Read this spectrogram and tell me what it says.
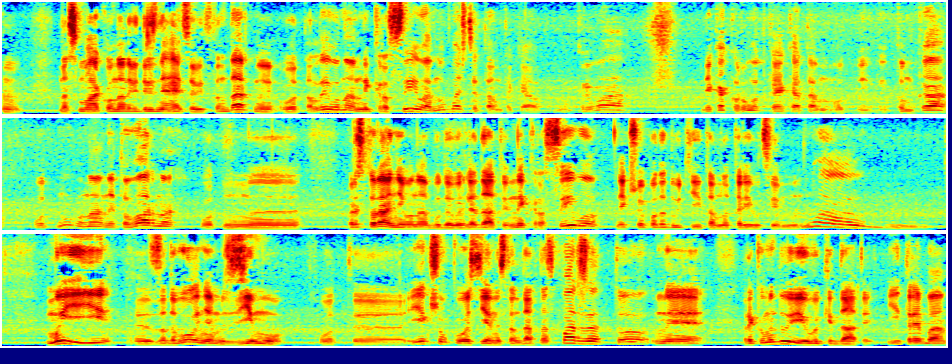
На смак вона відрізняється від стандартної, от, але вона не красива. Ну, бачите, там така ну, крива, яка коротка, яка там от, тонка. От, ну, вона не товарна. От, е, в ресторані вона буде виглядати некрасиво, якщо подадуть її там на тарілці. Ну, ми її е, з задоволенням з'їмо. От, е, і якщо в когось є нестандартна спаржа, то не рекомендую її викидати. Її треба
